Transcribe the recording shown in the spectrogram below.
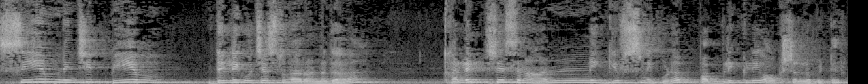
సీఎం నుంచి పిఎం ఢిల్లీకి వచ్చేస్తున్నారు అనగా కలెక్ట్ చేసిన అన్ని గిఫ్ట్స్ని కూడా పబ్లిక్లీ ఆప్షన్లో పెట్టారు.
